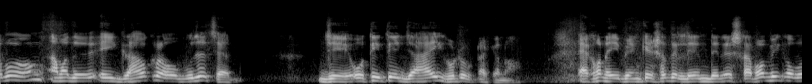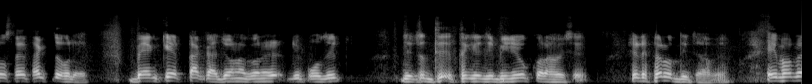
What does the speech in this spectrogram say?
এবং আমাদের এই গ্রাহকরাও বুঝেছেন যে অতীতে যাহাই ঘটুক না কেন, এখন এই ব্যাংকের সাথে লেনদেনের স্বাভাবিক অবস্থায় থাকতে হলে ব্যাংকের টাকা জনগণের ডিপোজিট যেটা থেকে যে বিনিয়োগ করা হয়েছে সেটা ফেরত দিতে হবে। এইভাবে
